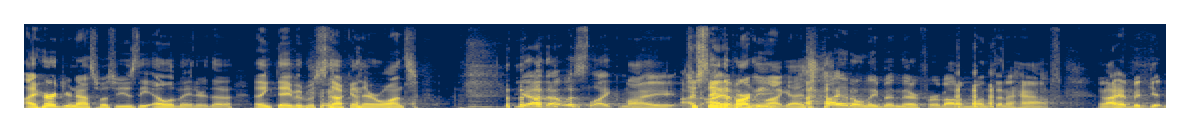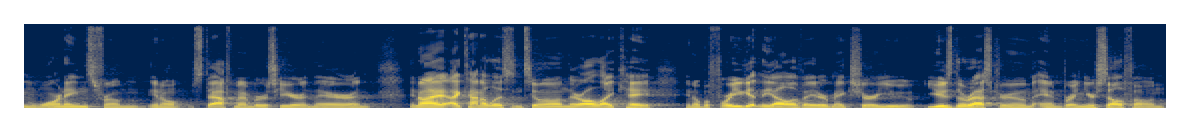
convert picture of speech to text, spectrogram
I heard you're not supposed to use the elevator though. I think David was stuck in there once. yeah, that was like my. I- Just stay in I the had parking only- lot, guys. I had only been there for about a month and a half, and I had been getting warnings from you know staff members here and there, and you know I, I kind of listened to them. They're all like, "Hey, you know, before you get in the elevator, make sure you use the restroom and bring your cell phone."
